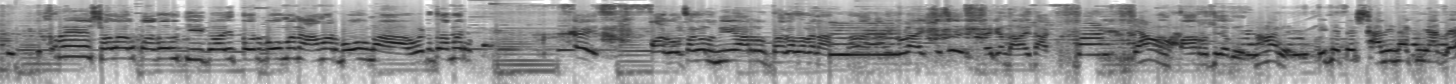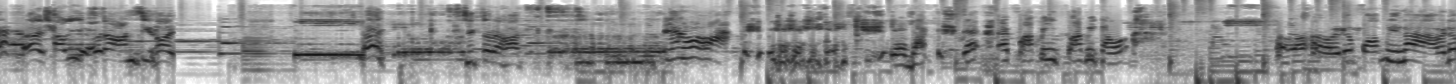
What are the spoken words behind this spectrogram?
আরে শালার পাগল কি কয়? তোর বউ মানে আমার বউ না ওটা তো আমার এই পাগল ছাগল নিয়ে আর থাকা যাবে না। গাড়ি ঘোড়া আসতেছে এখানে দাঁড়াই থাক। কেমন পার হতে যাবে। আমার এই যে তোর শালি নাকি আছে? এই শালি ওটা আন্টি হয়। এই ঠিক করে হাত। পাপি পাপি খাও। ওইটা পপি না ওইটা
